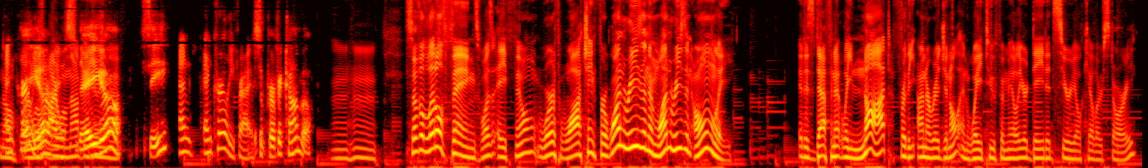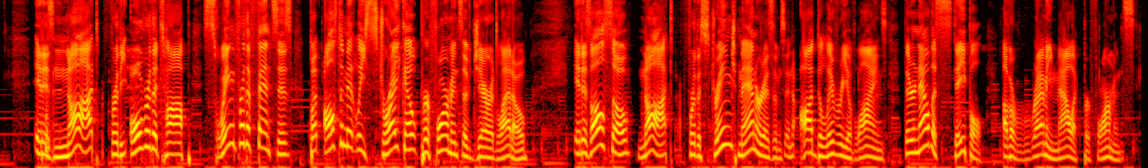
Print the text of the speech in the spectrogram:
No. And I curly will, I will not. There be you doing go. See, and and curly fries. it's a perfect combo. hmm So the little things was a film worth watching for one reason and one reason only. It is definitely not for the unoriginal and way too familiar dated serial killer story. It is not for the over the top, swing for the fences, but ultimately strike out performance of Jared Leto. It is also not for the strange mannerisms and odd delivery of lines that are now the staple of a Rami Malek performance.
